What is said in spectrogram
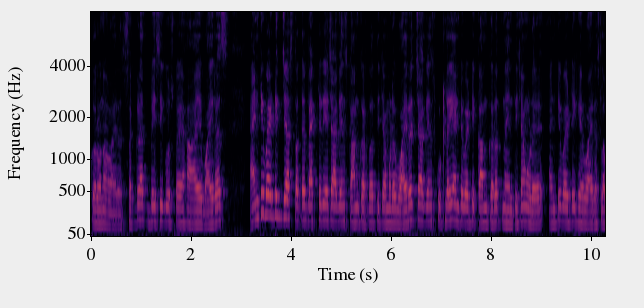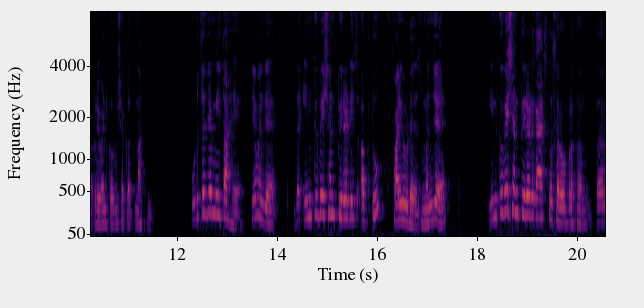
corona virus सगळ्यात बेसिक गोष्ट आहे हा आहे व्हायरस अँटीबायोटिक जे असतात ते बॅक्टेरियाच्या अगेन्स्ट काम करतात. त्याच्यामुळे व्हायरसच्या अगेन्स्ट कुठलंही अँटीबायोटिक काम करत नाही आणि त्याच्यामुळे अँटीबायोटिक हे व्हायरसला प्रिव्हेंट करू शकत नाही. पुढचं जे मीत आहे ते म्हणजे the incubation period is up to five days म्हणजे इन्क्युबेशन पिरियड काय असतो सर्वप्रथम? तर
